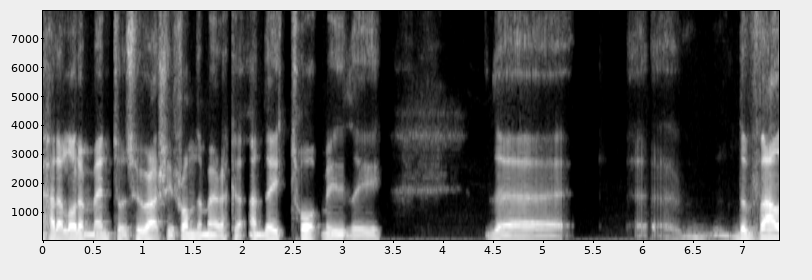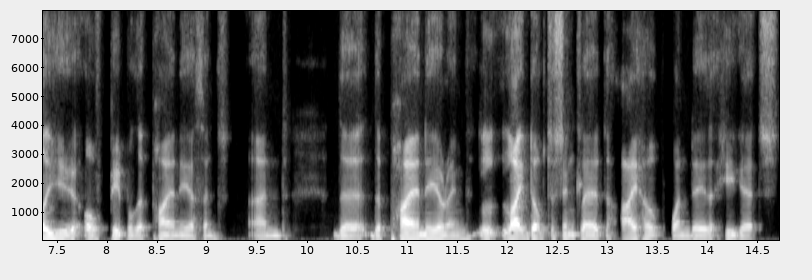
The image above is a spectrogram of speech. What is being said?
had a lot of mentors who are actually from America, and they taught me the the uh, the value of people that pioneer things. And the the pioneering like dr sinclair i hope one day that he gets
